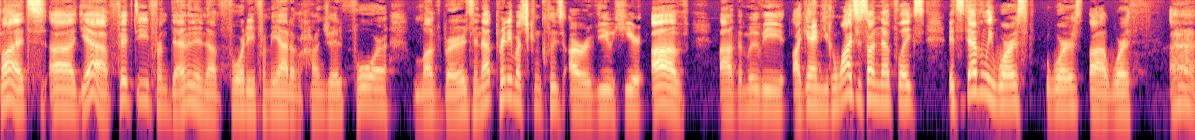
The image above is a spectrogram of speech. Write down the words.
But uh, yeah, 50 from Devin and a 40 from me out of 100 for Lovebirds. And that pretty much concludes our review here of uh, the movie. Again, you can watch this on Netflix. It's definitely worth, worth, uh, worth. Uh,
